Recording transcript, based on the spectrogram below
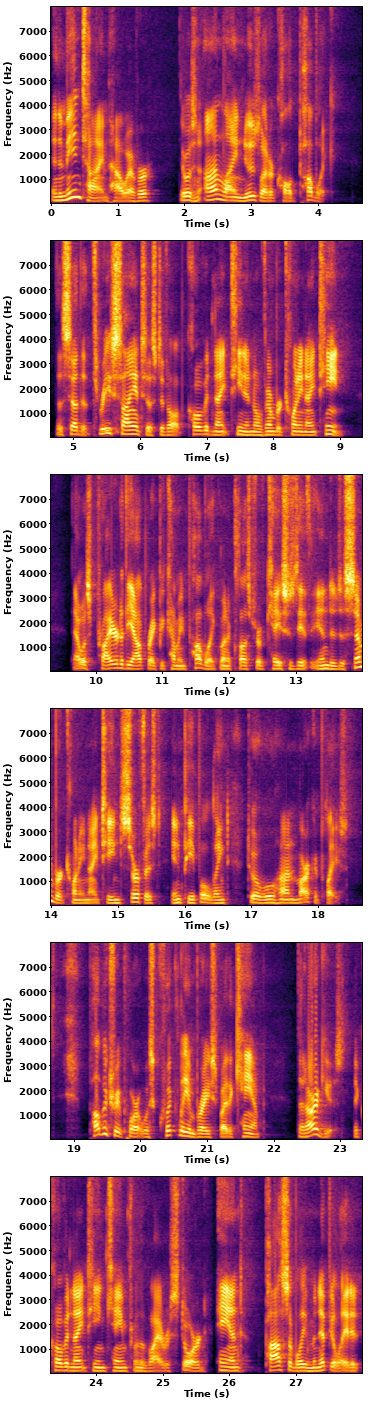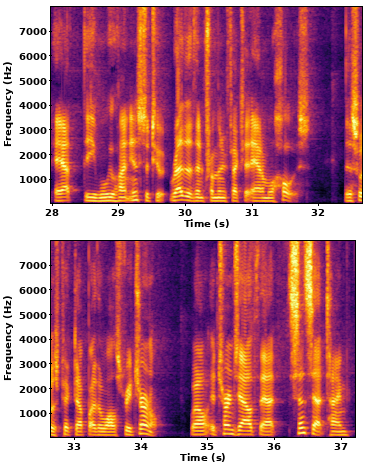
In the meantime, however, there was an online newsletter called Public that said that three scientists developed COVID 19 in November 2019. That was prior to the outbreak becoming public when a cluster of cases at the end of December 2019 surfaced in people linked to a Wuhan marketplace. Public's report was quickly embraced by the camp that argues that COVID 19 came from the virus stored and possibly manipulated at the Wuhan Institute rather than from an infected animal host. This was picked up by the Wall Street Journal. Well, it turns out that since that time,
